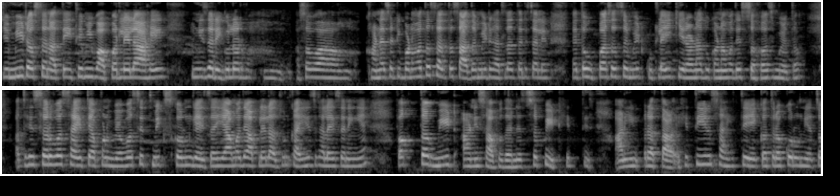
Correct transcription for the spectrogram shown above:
जे मीठ असतं ना ते इथे मी वापरलेलं आहे. तुम्ही जर रेग्युलर असं वा खाण्यासाठी बनवत असाल तर साधं मीठ घातलं तरी चालेल. नाही तर उपवासाचं मीठ कुठल्याही किराणा दुकानामध्ये सहज मिळतं. आता हे सर्व साहित्य आपण व्यवस्थित मिक्स करून घ्यायचं. आहे यामध्ये आपल्याला अजून काहीच घालायचं नाही आहे फक्त मीठ आणि साबुदाण्याचं पीठ हे ती आणि रताळ हे तीन साहित्य एकत्र करून याचा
